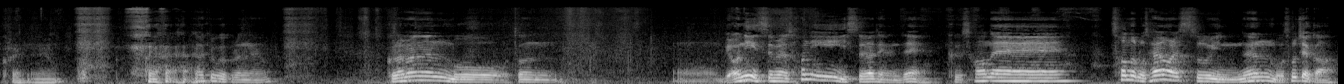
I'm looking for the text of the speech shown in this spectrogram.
그랬네요. 생각해보니까 그렇네요. 그러면은 뭐 어떤 어, 면이 있으면 선이 있어야 되는데 그 선에 선으로 사용할 수 있는 뭐 소재가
